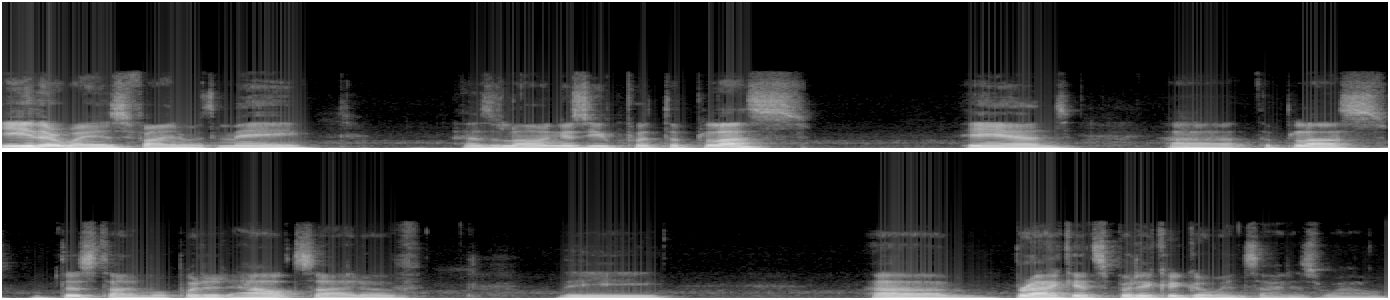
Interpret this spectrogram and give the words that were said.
either way is fine with me, as long as you put the plus and uh, the plus, this time we'll put it outside of the um, brackets, but it could go inside as well.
